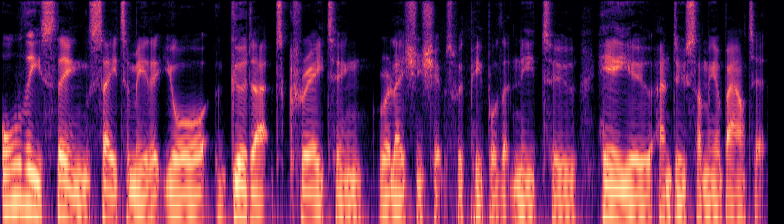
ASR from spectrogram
all these things say to me that you're good at creating relationships with people that need to hear you and do something about it.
